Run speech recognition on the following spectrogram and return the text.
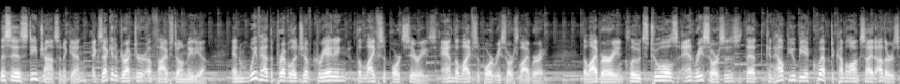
This is Steve Johnson again, Executive Director of Five Stone Media. And we've had the privilege of creating the Life Support series and the Life Support Resource Library. The library includes tools and resources that can help you be equipped to come alongside others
